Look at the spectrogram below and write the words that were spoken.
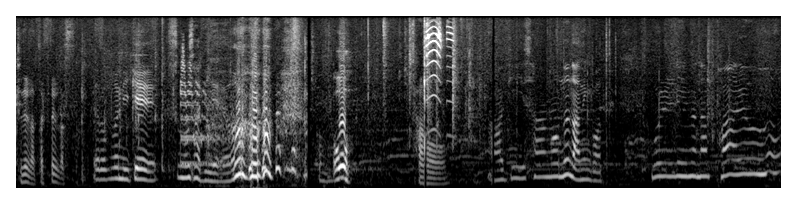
큰일 났다 큰일 났어 여러분 이게 스무 살이에요. 오! 상어 아기 상어는 아닌 것 같아. 물리면 아파요.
